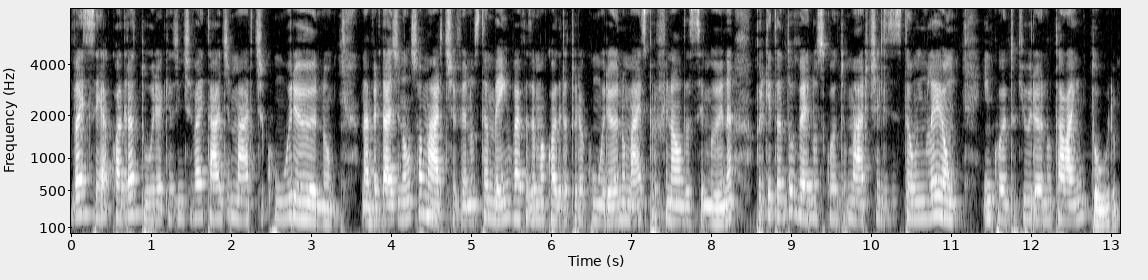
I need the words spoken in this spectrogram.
vai ser a quadratura que a gente vai estar tá de Marte com Urano. Na verdade, não só Marte, Vênus também vai fazer uma quadratura com Urano mais pro final da semana, porque tanto Vênus quanto Marte eles estão em Leão, enquanto que Urano tá lá em Touro.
